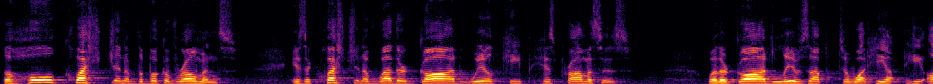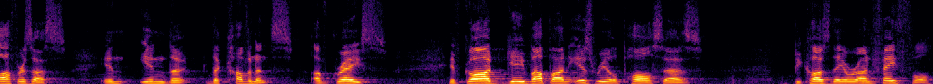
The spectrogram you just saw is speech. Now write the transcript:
The whole question of the book of Romans is a question of whether God will keep his promises whether God lives up to what he, he offers us in, in the, the covenants of grace. If God gave up on Israel, Paul says, because they were unfaithful,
